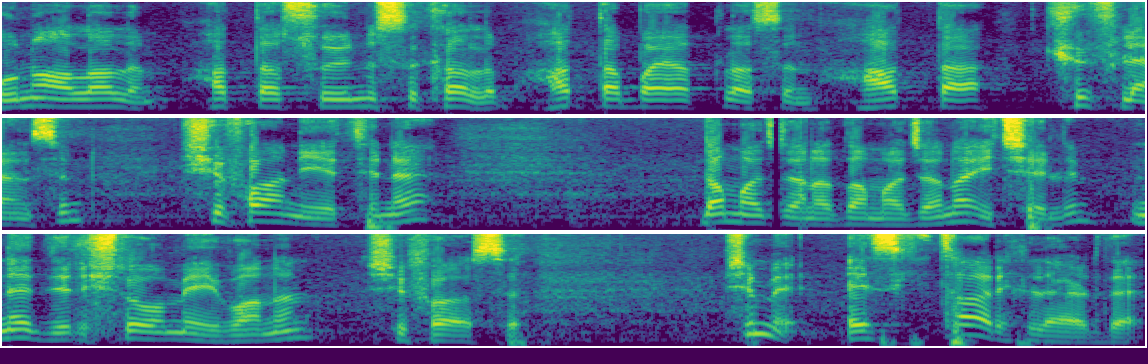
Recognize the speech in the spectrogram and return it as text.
bunu alalım, hatta suyunu sıkalım, hatta bayatlasın, hatta küflensin, şifa niyetine damacana damacana içelim. Nedir? İşte o meyvanın şifası. Şimdi eski tarihlerde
